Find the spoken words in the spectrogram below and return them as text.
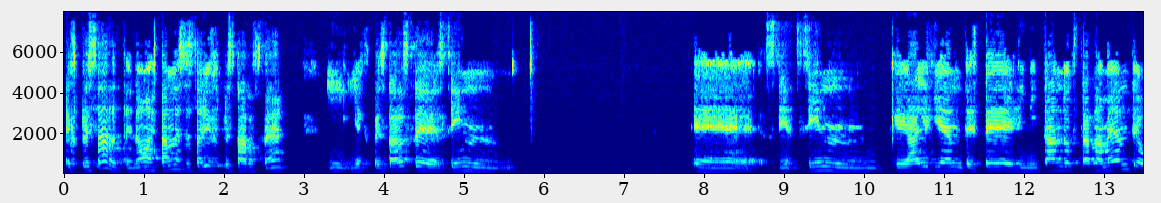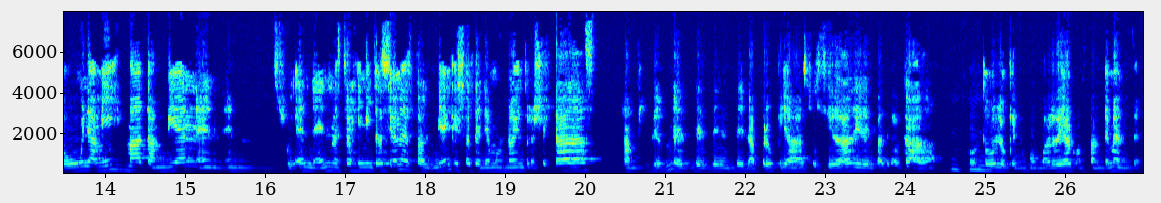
expresarte, ¿no? Es tan necesario expresarse y, expresarse sin, sin, que alguien te esté limitando externamente o una misma también en, en, nuestras limitaciones también que ya tenemos no introyectadas de, de, la propia sociedad y del patriarcado, con todo lo que nos bombardea constantemente.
